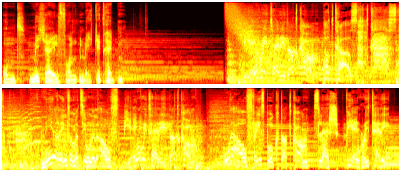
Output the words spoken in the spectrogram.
und Michael von Make It Happen. TheAngryTeddy.com Podcast. Podcast. Nähere Informationen auf TheAngryTeddy.com oder auf Facebook.com slash TheAngryTeddy.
